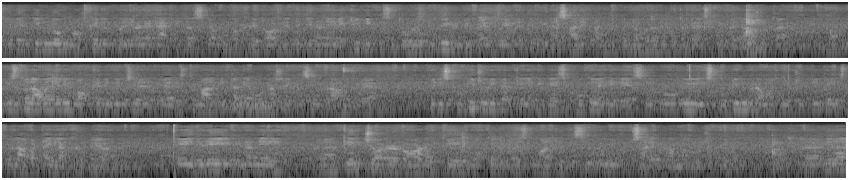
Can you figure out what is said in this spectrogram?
ਜਿਹੜੇ ਤਿੰਨ ਲੋਕ ਮੌਕੇ ਦੇ ਉੱਪਰ ਜਿਨ੍ਹਾਂ ਨੇ ਅਟੈਕ ਕੀਤਾ ਸੀ ਉਹ ਵੱਖਰੇ ਤੌਰ ਤੇ ਤੇ ਜਿਨ੍ਹਾਂ ਨੇ ਰੇਕੀ ਕੀਤੀ ਸੀ ਦੋ ਲੋਕ ਉਹ ਵੀ ਆਇਡੈਂਟੀਫਾਈ ਹੋਏ ਨੇ ਤੇ ਇਹਨਾਂ ਸਾਰੇ ਪੰਜ ਦੇ ਪੰਜਾਂ ਬੰਦਿਆਂ ਨੂੰ ਹੁਣ ਤੱਕ ਅਰੈਸਟ ਕੀਤਾ ਜਾ ਚੁੱਕਾ ਹੈ ਇਸ ਤੋਂ ਇਲਾਵਾ ਜਿਹੜੀ ਮੌਕੇ ਦੇ ਵਿੱਚ ਇਸਤੇਮਾਲ ਕੀਤਾ ਗਿਆ ਮੋਟਰਸਾਈਕਲ ਸੀ, ਬਰਾਮਦ ਹੋਇਆ। ਜਿਹੜੀ ਸਕੂਟੀ ਚੋਰੀ ਕਰਕੇ ਲੈ ਕੇ ਗਏ ਸੀ ਖੋਹ ਕੇ ਲੈ ਕੇ ਗਏ ਸੀ, ਉਹ ਵੀ ਸਕੂਟੀ ਵੀ ਬਰਾਮਦ ਹੋ ਚੁੱਕੀ ਤੇ ਇਸ ਤੋਂ ਇਲਾਵਾ 2.5 ਲੱਖ ਰੁਪਇਆ ਤੇ ਜਿਹੜੇ ਇਹਨਾਂ ਨੇ ਕਿਰਚ ਔਰ ਰੋਡ ਉੱਤੇ ਮੌਕੇ ਦੇ ਉੱਪਰ ਇਸਤੇਮਾਲ ਕੀਤੀ ਸੀ, ਉਹ ਸਾਰੇ ਬਰਾਮਦ ਹੋ ਚੁੱਕੇ ਨੇ। ਇਹਨਾਂ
